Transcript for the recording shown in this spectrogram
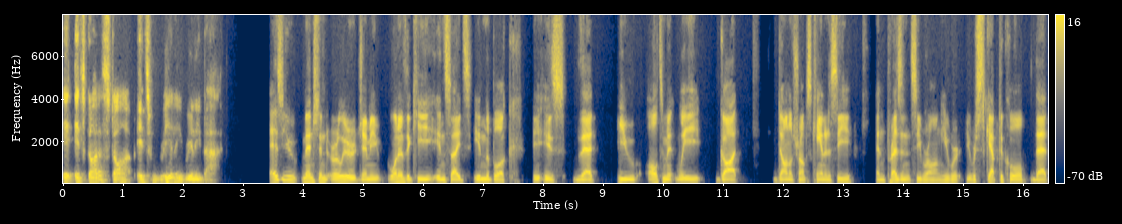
It, it's got to stop. It's really, really bad. As you mentioned earlier, Jaime, one of the key insights in the book is that you ultimately got Donald Trump's candidacy and presidency wrong. You were you were skeptical that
